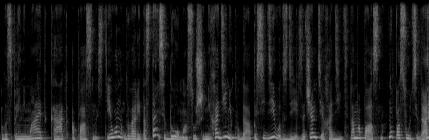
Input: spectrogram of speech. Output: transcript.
воспринимает как опасность. И он говорит, останься дома, слушай, не ходи никуда, посиди вот здесь, зачем тебе ходить, там опасно. Ну, по сути, да.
